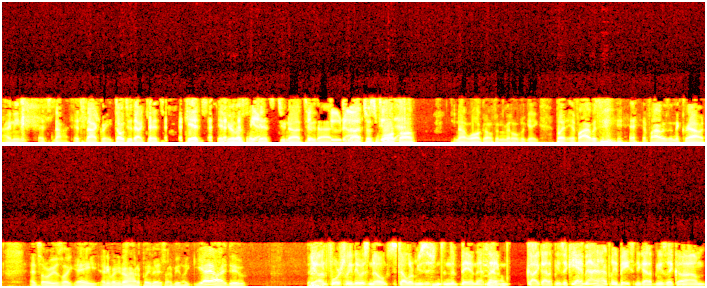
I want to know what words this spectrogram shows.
i mean it's not it's not great. Don't do that kids. Kids if you're listening Yeah. kids do not do that. Do not just do walk that. off do not walk off in the middle of a gig. But if i was if i was in the crowd and somebody was like hey anybody know how to play bass? I'd be like yeah i do Yeah, unfortunately, there was no stellar musicians in the band that Yeah. night. Guy got up, he's like, "Yeah, man, I know how to play bass," and he got up and he's like, "Um,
